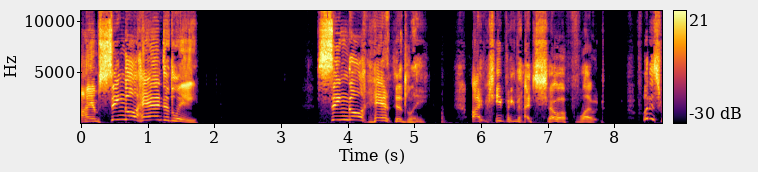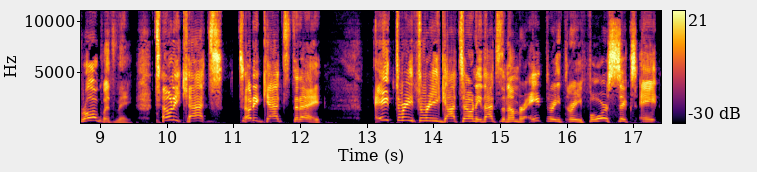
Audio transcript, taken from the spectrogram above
I am single handedly Single handedly, I'm keeping that show afloat. What is wrong with me? Tony Katz, Tony Katz today. 833 got Tony. That's the number 833 468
